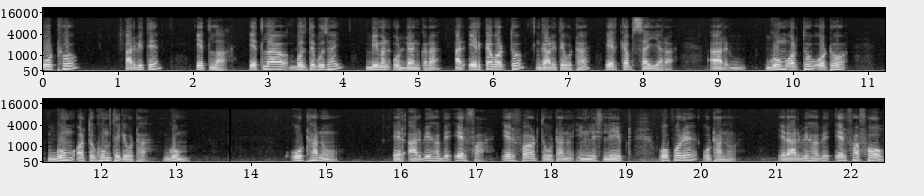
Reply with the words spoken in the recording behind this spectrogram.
ওঠো আরবিতে এতলা। এতলা বলতে বোঝায় বিমান উড্ডয়ন করা। আর এরকাব অর্থ গাড়িতে ওঠা, এরকাব সাইয়ারা। আর গুম অর্থ ওঠো, গুম অর্থ ঘুম থেকে ওঠা, গুম। উঠানো। এর আরবি হবে এরফা। এরফা অর্থ উঠানো, ইংলিশ লিফট, ওপরে উঠানো। এর আরবি হবে এরফা ফোগ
